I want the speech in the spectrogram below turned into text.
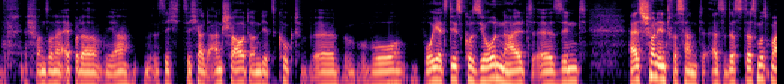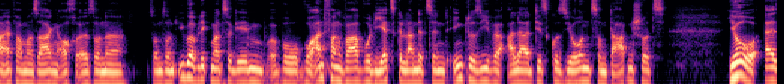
von so einer App oder ja, sich, sich halt anschaut und jetzt guckt, äh, wo, wo jetzt Diskussionen halt äh, sind. Ja, ist schon interessant. Also das, das muss man einfach mal sagen. Auch äh, so eine, so, so einen Überblick mal zu geben, wo, wo Anfang war, wo die jetzt gelandet sind, inklusive aller Diskussionen zum Datenschutz. Jo, äh,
